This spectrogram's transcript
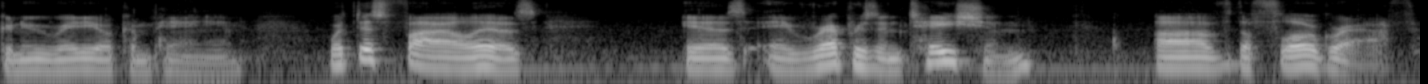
GNU Radio Companion. What this file is, is a representation of the flow graph.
